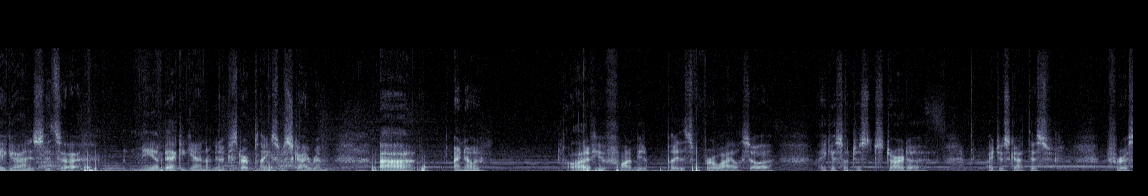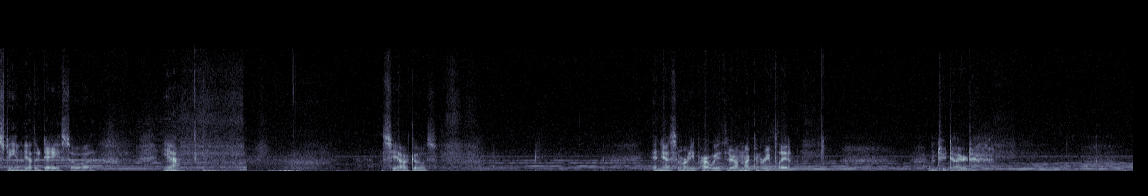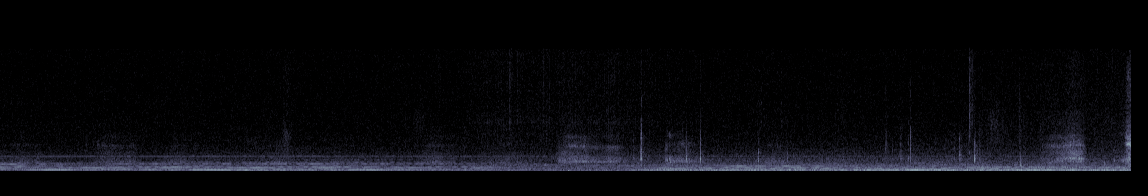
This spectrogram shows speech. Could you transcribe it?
Hey guys, it's uh me. I'm back again. I'm gonna start playing some Skyrim. Uh, I know a lot of you have wanted me to play this for a while, so uh, I guess I'll just start. Uh, I just got this for a Steam the other day, so uh, yeah. Let's see how it goes. And yes, I'm already partway through. I'm not gonna replay it. I'm too tired.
